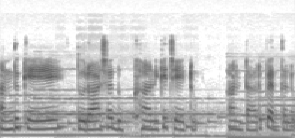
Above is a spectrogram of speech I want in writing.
అందుకే దురాశ దుఃఖానికి చేటు అంటారు పెద్దలు.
